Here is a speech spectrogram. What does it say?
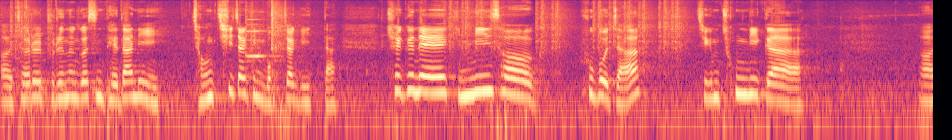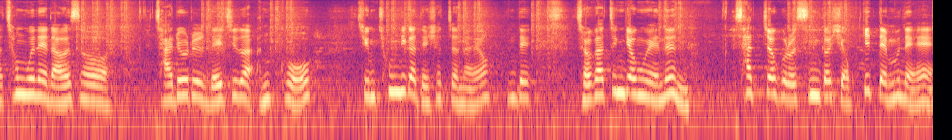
어, 저를 부르는 것은 대단히 정치적인 목적이 있다. 최근에 김민석 후보자 지금 총리가 어, 청문회 나와서 자료를 내지도 않고 지금 총리가 되셨잖아요. 근데 저 같은 경우에는 사적으로 쓴 것이 없기 때문에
